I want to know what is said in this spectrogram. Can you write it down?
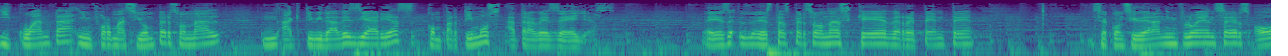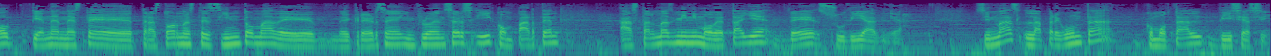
y cuánta información personal, actividades diarias compartimos a través de ellas. Es, estas personas que de repente se consideran influencers o tienen este trastorno, este síntoma de, de creerse influencers y comparten hasta el más mínimo detalle de su día a día. Sin más, la pregunta como tal dice así.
